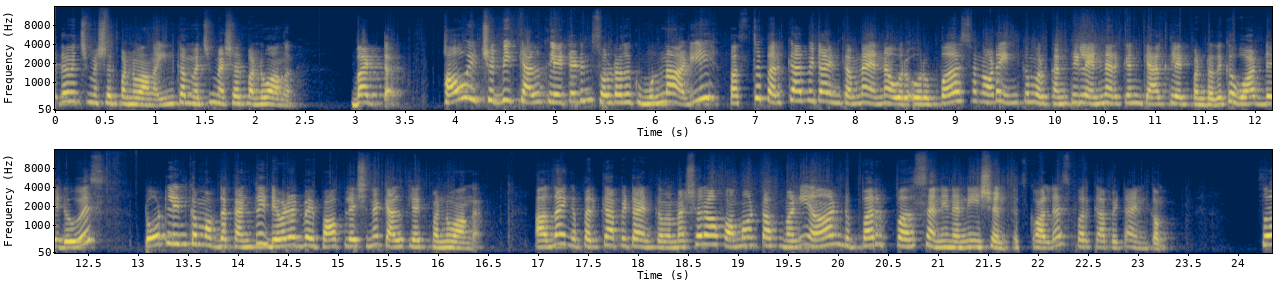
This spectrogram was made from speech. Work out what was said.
எதை வச்சு மெஷர் பண்ணுவாங்க? இன்கம் வச்சு மெஷர் பண்ணுவாங்க. But how it should be கேல்குலேட்டட்னு சொல்கிறதுக்கு முன்னாடி ஃபஸ்ட்டு பர் கேபிட்டா இன்கம்னா என்ன? ஒரு ஒரு பர்சனோட இன்கம் ஒரு கண்ட்ரியில் என்ன இருக்குன்னு கேல்குலேட் பண்ணுறதுக்கு what they do is total income of the country divided by பாப்புலேஷனை கால்குலேட் பண்ணுவாங்க. அதுதான் இங்கே per capita income measure of amount of money earned per person in a nation it's called as per capita income so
